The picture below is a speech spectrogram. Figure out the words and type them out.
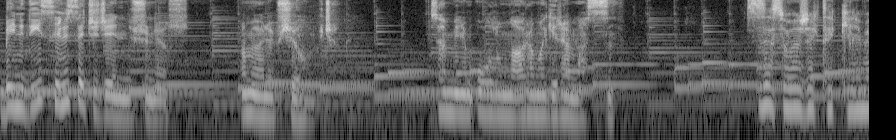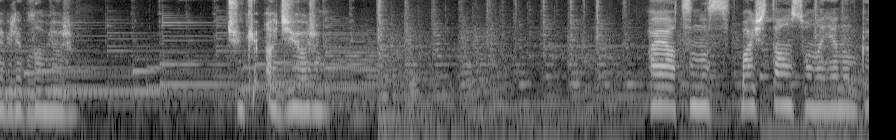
Beni değil seni seçeceğini düşünüyorsun. Ama öyle bir şey olmayacak. Sen benim oğlumla arama giremezsin. Size söyleyecek tek kelime bile bulamıyorum. Çünkü acıyorum. Hayatınız baştan sona yanılgı.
